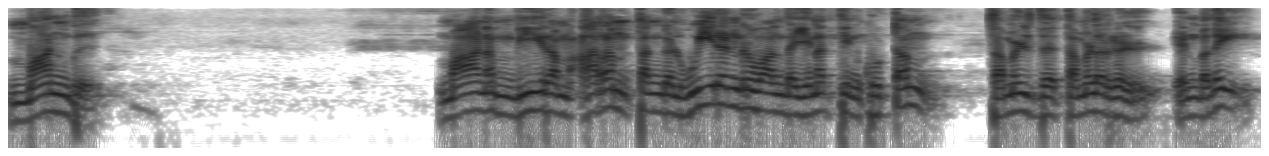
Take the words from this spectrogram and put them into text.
மாண்பு. மானம் வீரம் அறம் தங்கள் உயிரென்று வாழ்ந்த இனத்தின் கூட்டம் தமிழ் த- தமிழர்கள் என்பதை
